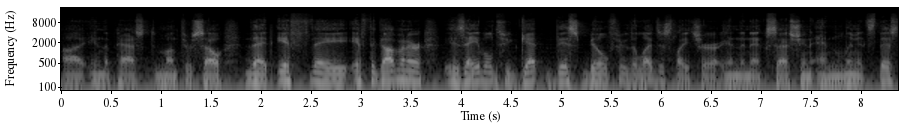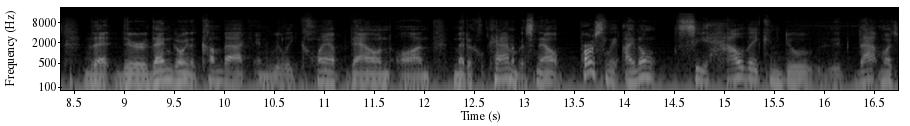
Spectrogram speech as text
uh, in the past month or so. That if they, if the governor is able to get this bill through the legislature in the next session and limits this, that they're then going to come back and really clamp down on medical cannabis. Now, personally, I don't see how they can do it that much.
